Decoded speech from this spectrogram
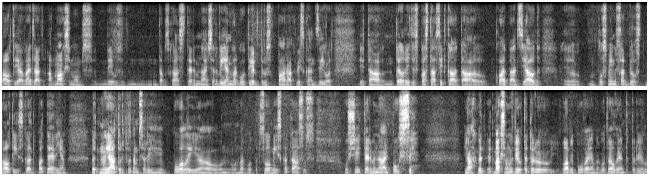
Baltijā vajadzētu maksimums divus dabasgāzes terminālus ar vienu, varbūt ir drusku pārāk riskanti dzīvot. Ir tā teorētiski pastāstīt, kā tā klaipēdas jauda plus mīnus atbilst Baltijas gada patēriņam. Bet, nu, jā, tur, protams, arī Polija un, un varbūt pat Somija skatās uz, uz šī termināla pusi. Jā, bet, bet maksimums divi. Tad tur labi būvējam, varbūt vēl viena. Tad tur ir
